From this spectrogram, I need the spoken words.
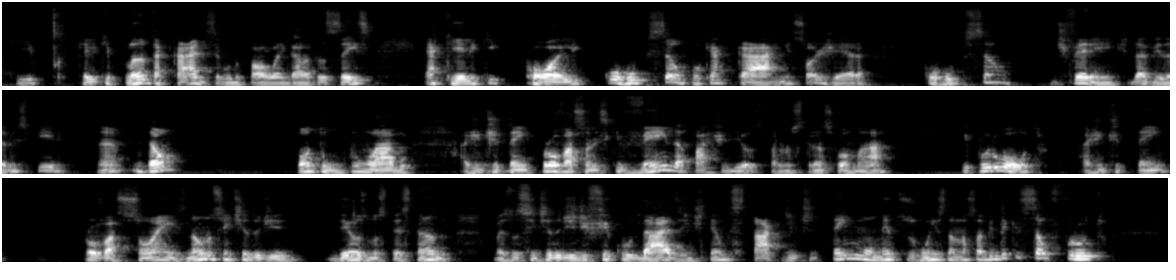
que, aquele que planta carne, segundo Paulo lá em Gálatas 6, é aquele que colhe corrupção, porque a carne só gera corrupção, diferente da vida no espírito. Né? Então, ponto um, por um lado, a gente tem provações que vêm da parte de Deus para nos transformar, e por outro, a gente tem provações, não no sentido de Deus nos testando, mas no sentido de dificuldades, a gente tem obstáculos, a gente tem momentos ruins na nossa vida que são fruto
